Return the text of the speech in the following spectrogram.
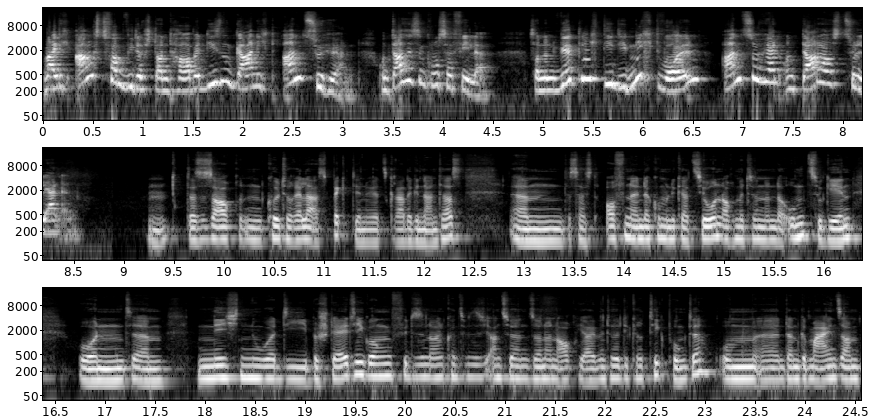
weil ich Angst vorm Widerstand habe, diesen gar nicht anzuhören. Und das ist ein großer Fehler. Sondern wirklich die, die nicht wollen, anzuhören und daraus zu lernen. Hm. Das ist auch ein kultureller Aspekt, den du jetzt gerade genannt hast. Ähm, das heißt, offener in der Kommunikation auch miteinander umzugehen und ähm, nicht nur die Bestätigung für diese neuen Konzepte sich anzuhören, sondern auch ja eventuell die Kritikpunkte, um äh, dann gemeinsam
